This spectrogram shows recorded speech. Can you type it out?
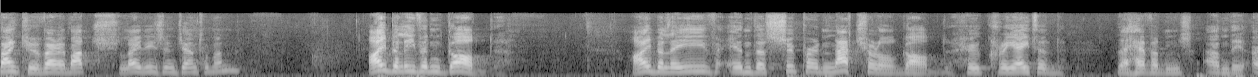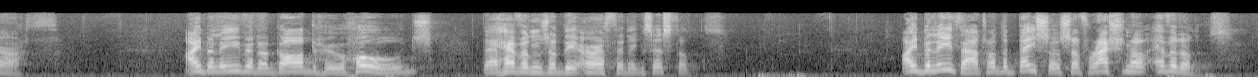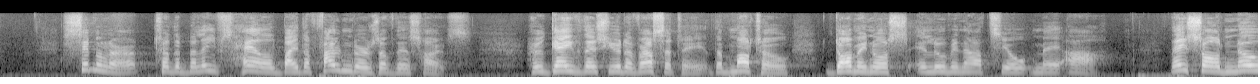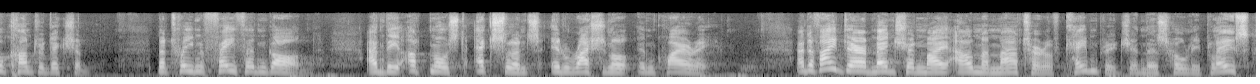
Thank you very much, ladies and gentlemen. I believe in God. I believe in the supernatural God who created the heavens and the earth. I believe in a God who holds the heavens and the earth in existence. I believe that on the basis of rational evidence similar to the beliefs held by the founders of this house, who gave this university the motto Dominus Illuminatio Mea. They saw no contradiction between faith in God and the utmost excellence in rational inquiry. And if I dare mention my alma mater of Cambridge in this holy place,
